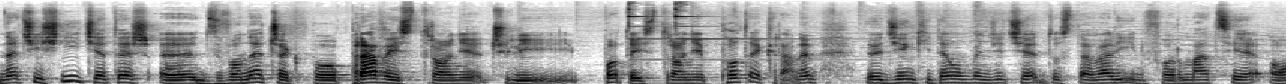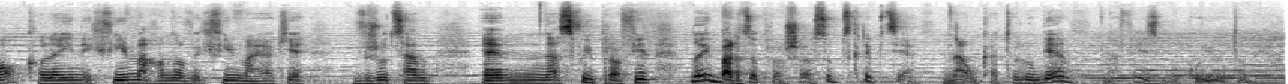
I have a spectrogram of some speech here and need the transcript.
Naciśnijcie też e, dzwoneczek po prawej stronie, czyli po tej stronie, pod ekranem. E, Dzięki temu będziecie dostawali informacje o kolejnych filmach, o nowych filmach, jakie wrzucam em, na swój profil. No i bardzo proszę o subskrypcję. Nauka to lubię na Facebooku YouTube.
